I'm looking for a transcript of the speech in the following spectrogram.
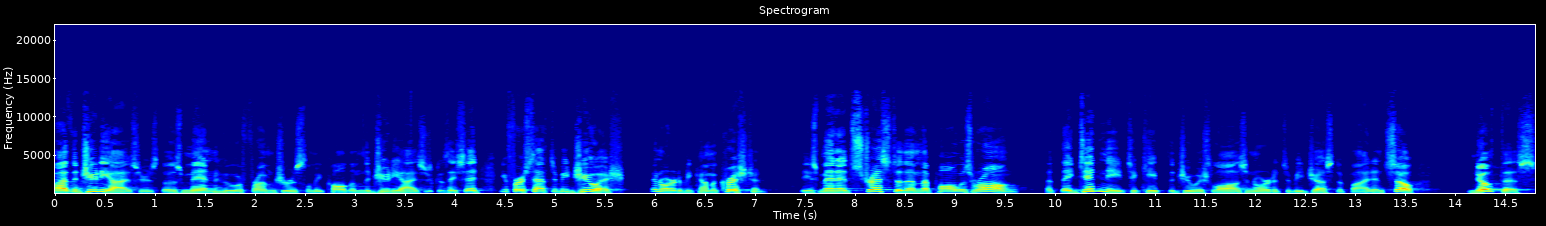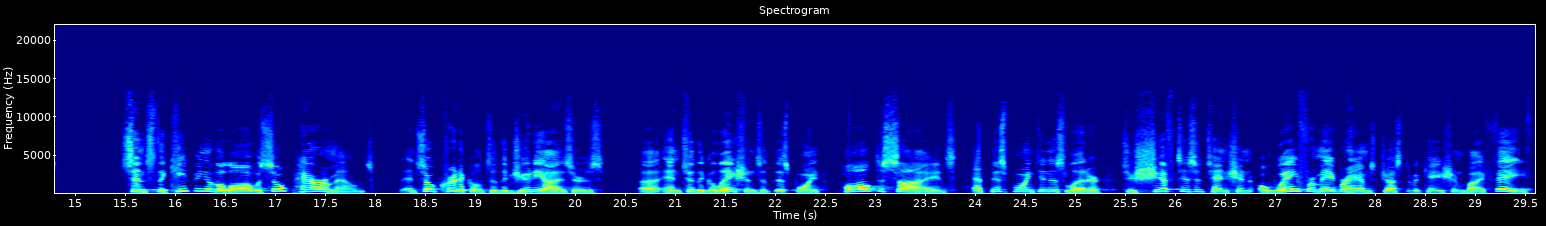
by the Judaizers, those men who were from Jerusalem. We call them the Judaizers because they said you first have to be Jewish in order to become a Christian. These men had stressed to them that Paul was wrong that they did need to keep the Jewish laws in order to be justified. And so, note this since the keeping of the law was so paramount and so critical to the Judaizers uh, and to the Galatians at this point, Paul decides at this point in his letter to shift his attention away from Abraham's justification by faith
